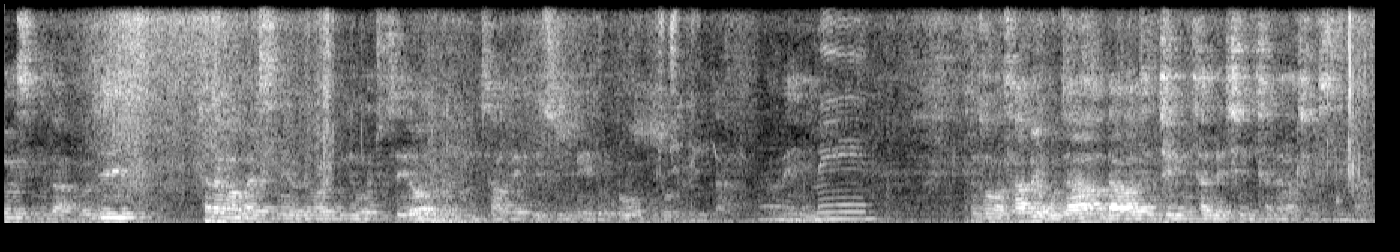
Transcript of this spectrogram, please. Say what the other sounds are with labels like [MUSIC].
기도하겠습니다. 아버지 찬양과 말씀에 은혜와 능력을 주세요. 이상의 예수님의 이름으로 기도드립니다. 아멘. 아멘. 찬송가 405장 나 같은 죄인 살리신 찬양하시겠습니다.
